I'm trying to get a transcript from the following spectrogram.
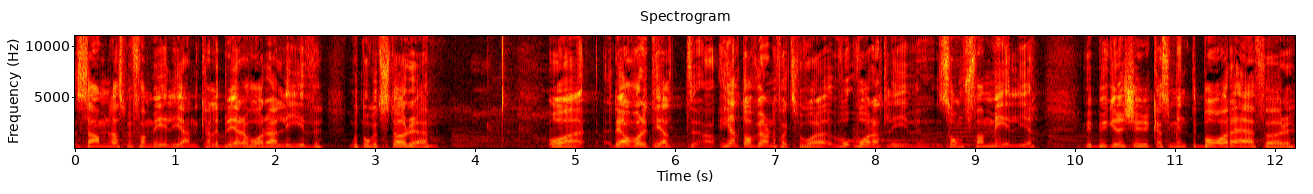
samlas med familjen, kalibrera våra liv mot något större. Och det har varit helt, helt avgörande faktiskt för våra, vårat liv som familj. Vi bygger en kyrka som inte bara är för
